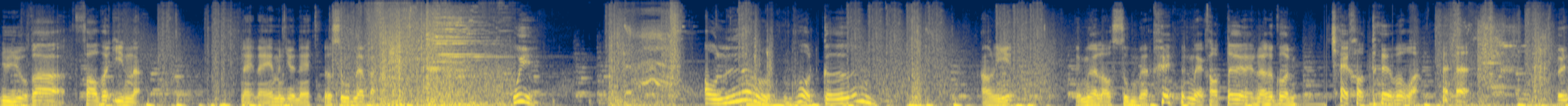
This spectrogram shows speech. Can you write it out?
อยู่ๆก็เฝ้าพระอินทร์อะไหนๆมันอยู่ไหนเราซูมได้วปะอุ้ย เอาเรื่องโหดเกิน เอานี้ ในเมื่อเราซุ่มแล้วเฮ้ยมันเหมือนเคาน์เตอร์เลยนะทุกคน ใช่เคาน์เตอร์ปะวะเฮ้ย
